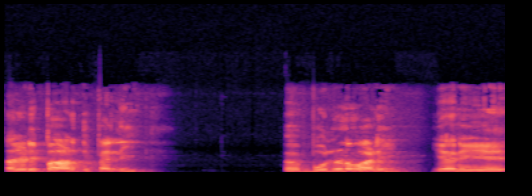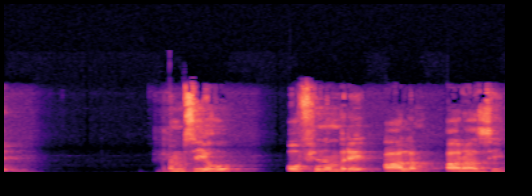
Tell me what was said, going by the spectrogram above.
ਤਾਂ ਜਿਹੜੀ ਭਾਰਤ ਦੀ ਪਹਿਲੀ ਬੋਲਣ ਵਾਲੀ, ਯਾਨੀ ਫਿਲਮ ਸੀ ਉਹ option number A Alam Ara ਸੀ।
